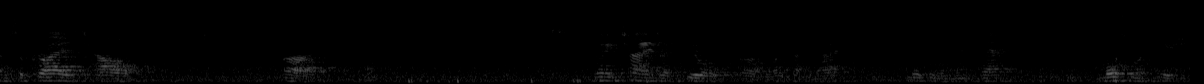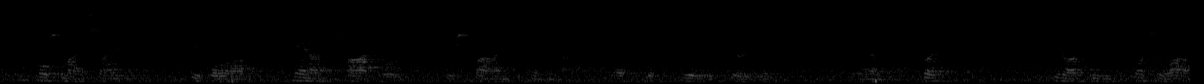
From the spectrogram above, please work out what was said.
I'm surprised how uh, s- many times I feel uh, like I'm not making an impact. Most of my patients, most of my assignment people uh, cannot talk or respond, and uh, that gets really discouraging. And, uh, but you know, you, once in a while,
